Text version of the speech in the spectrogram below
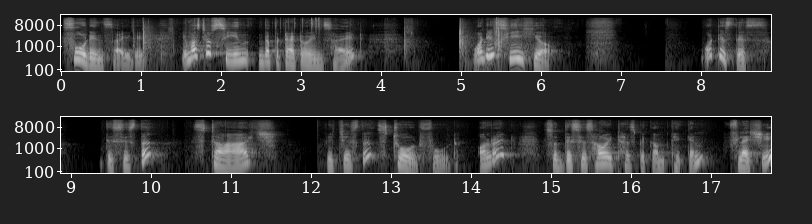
food inside it. You must have seen the potato inside. What do you see here? What is this? This is the starch which is the stored food, alright. So, this is how it has become thick and fleshy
